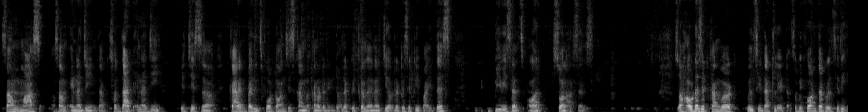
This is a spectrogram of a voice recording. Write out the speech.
some mass some energy in that. So that energy which is uh, carried by these photons is con converted into electrical energy or electricity by this pv cells or solar cells. So how does it convert? We'll see that later. So before that we'll see the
